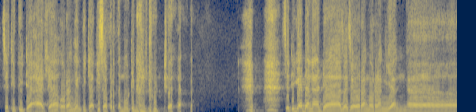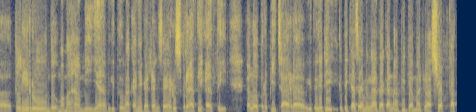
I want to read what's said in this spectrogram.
Jadi tidak ada orang yang tidak bisa bertemu dengan Buddha. Jadi kadang ada saja orang-orang yang uh, keliru untuk memahaminya begitu. Makanya kadang saya harus berhati-hati kalau berbicara begitu. Jadi ketika saya mengatakan abidama adalah shortcut,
